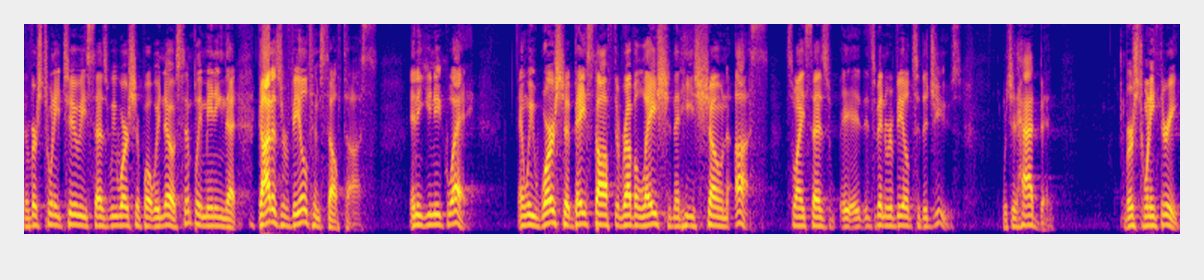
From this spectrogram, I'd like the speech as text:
In verse 22, he says, We worship what we know, simply meaning that God has revealed himself to us in a unique way. And we worship based off the revelation that he's shown us. That's why he says it's been revealed to the Jews, which it had been. Verse 23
